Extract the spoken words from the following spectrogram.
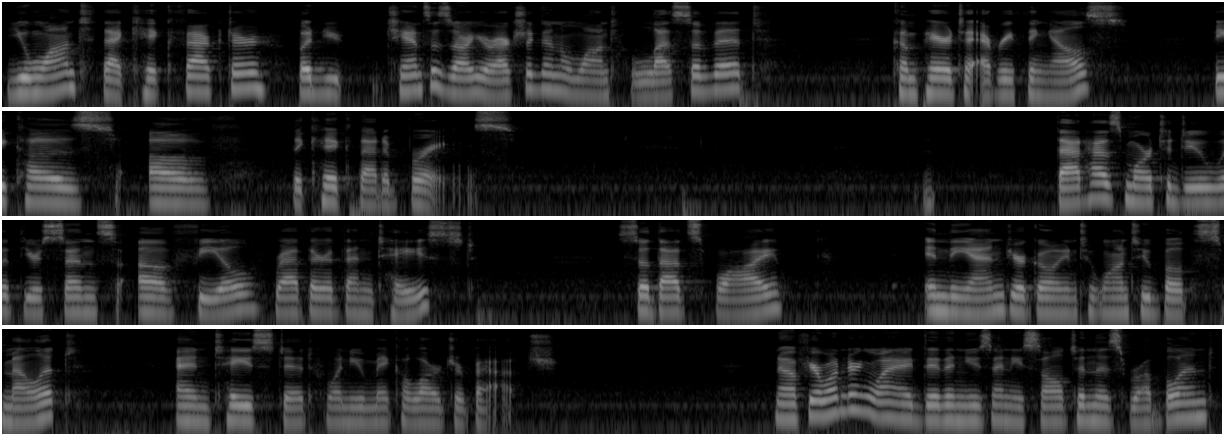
you want that kick factor, but you chances are you're actually going to want less of it compared to everything else because of the kick that it brings. That has more to do with your sense of feel rather than taste. So that's why, in the end, you're going to want to both smell it and taste it when you make a larger batch. Now, if you're wondering why I didn't use any salt in this rub blend,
